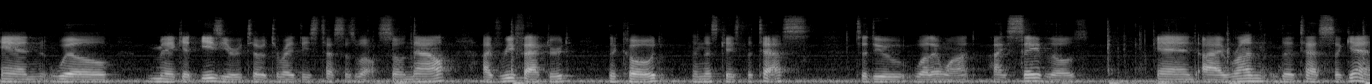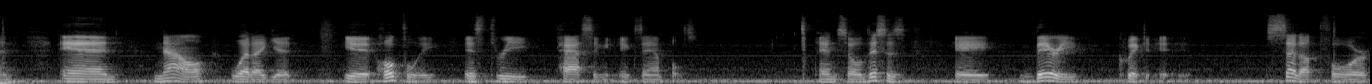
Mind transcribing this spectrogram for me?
and will make it easier to, to write these tests as well. So now I've refactored the code, in this case the tests, to do what I want. I save those and I run the tests again and now what I get, it hopefully, is three passing examples. And so this is a very quick setup for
